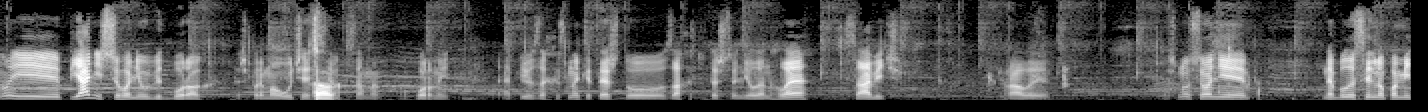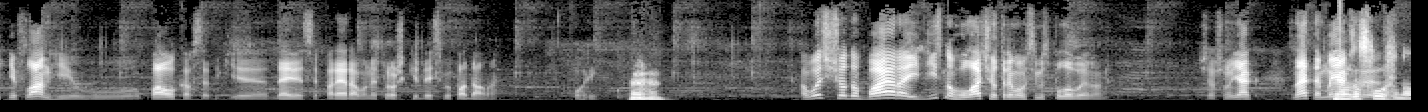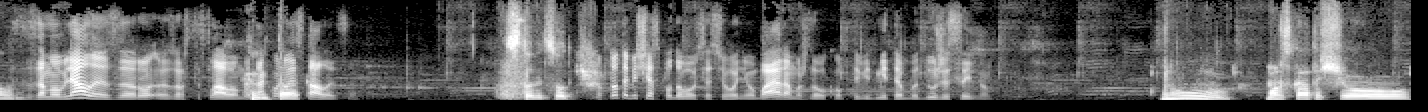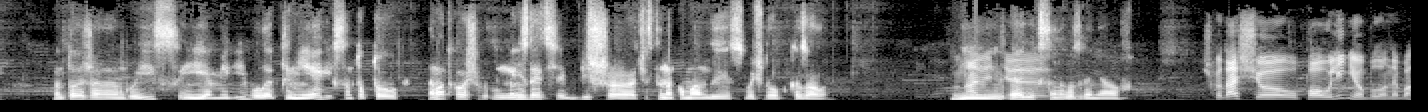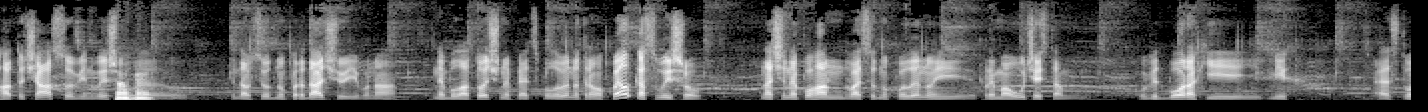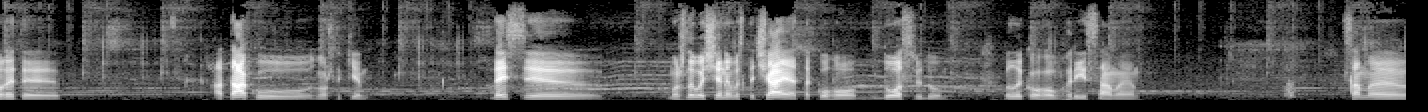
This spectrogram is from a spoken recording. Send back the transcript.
Ну і П'яніч сьогодні у відборах теж приймав участь, Так. як саме опорний е, півзахисник. І теж до захисту теж сьогодні Ленгле, Савіч грали. Тож, ну, сьогодні не були сильно помітні фланги. У Паука все-таки Девіс і Ферера вони трошки десь випадали по грі. Угу. А ось щодо Байера, і дійсно Гулачі отримав 7,5. Що ж, ну як. Знаєте, ми Ну, як е, заслужено. замовляли з, з Ростиславом, і так воно і сталося. 100%. Ну, хто тобі ще сподобався сьогодні у Байера, можливо, кого б ти відмітив би дуже сильно. Ну, можу сказати, що той же Луїс і Амірі були активні Еріксон. Тобто, нема такого, що мені здається, більша частина команди себе чудово показала. І Навіть, е, Еріксон розганяв. Шкода, що у Пауліньо було небагато часу, він вийшов, Мгм. е, кидав всю одну передачу, і вона не була точно, 5,5 отримав. Пелкас вийшов, наче непогано 21 хвилину і приймав участь там у відборах і міг е, створити атаку, знову ж таки. Десь, е, можливо, ще не вистачає такого досвіду великого в грі саме саме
